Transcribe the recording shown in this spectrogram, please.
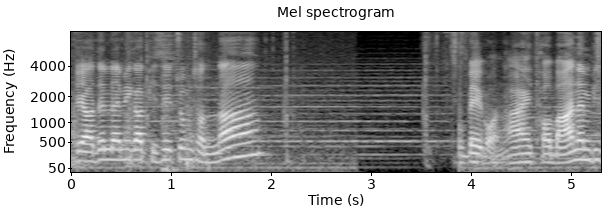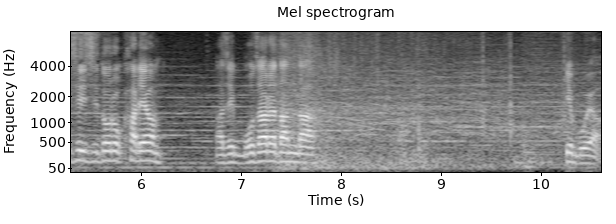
우리 아들 레미가 빚을 좀 졌나? 900원. 아이, 더 많은 빚을 지도록 하렴. 아직 모자르단다. 이게 뭐야?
